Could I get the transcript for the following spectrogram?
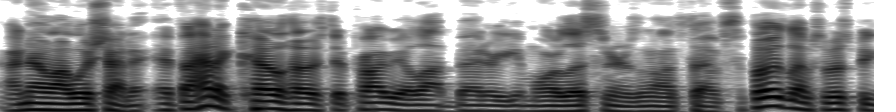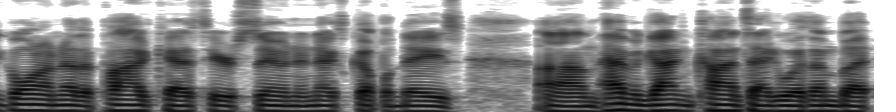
I know I wish I had if I had a co-host, it'd probably be a lot better to get more listeners and all that stuff. Supposedly, I'm supposed to be going on another podcast here soon in the next couple days. Um, haven't gotten contact with him, but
